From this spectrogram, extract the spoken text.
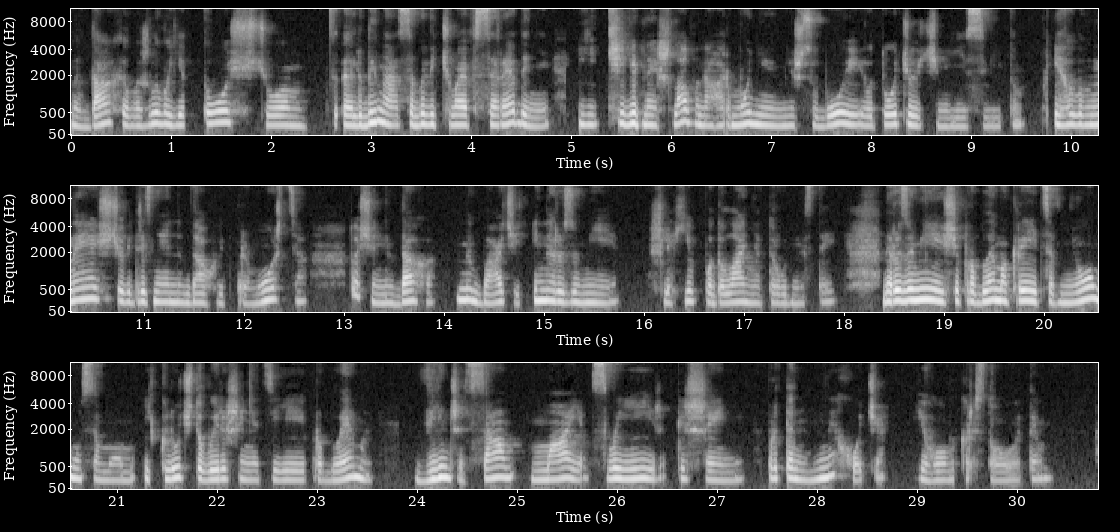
невдахи важливо є то, що людина себе відчуває всередині, і чи віднайшла вона гармонію між собою і оточуючим її світом. І головне, що відрізняє невдаху від переможця, то що невдаха не бачить і не розуміє шляхів подолання трудностей, не розуміє, що проблема криється в ньому самому, і ключ до вирішення цієї проблеми він же сам має в своїй кишені, проте не хоче його використовувати.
